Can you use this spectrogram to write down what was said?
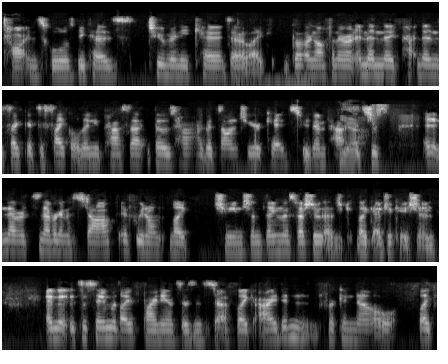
taught in schools because too many kids are like going off on their own. And then they then it's like it's a cycle. Then you pass that those habits on to your kids who then pass yeah. it's just and it never it's never going to stop if we don't like change something especially with edu- like education and it's the same with like finances and stuff. Like i didn't freaking know like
